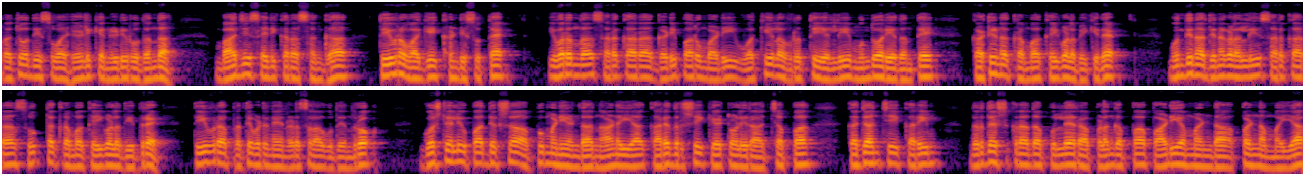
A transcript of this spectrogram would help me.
ಪ್ರಚೋದಿಸುವ ಹೇಳಿಕೆ ನೀಡಿರುವುದನ್ನು ಮಾಜಿ ಸೈನಿಕರ ಸಂಘ ತೀವ್ರವಾಗಿ ಖಂಡಿಸುತ್ತೆ. ಇವರನ್ನ ಸರ್ಕಾರ ಗಡೀಪಾರು ಮಾಡಿ ವಕೀಲ ವೃತ್ತಿಯಲ್ಲಿ ಮುಂದುವರಿಯದಂತೆ ಕಠಿಣ ಕ್ರಮ ಕೈಗೊಳ್ಳಬೇಕಿದೆ. ಮುಂದಿನ ದಿನಗಳಲ್ಲಿ ಸರ್ಕಾರ ಸೂಕ್ತ ಕ್ರಮ ಕೈಗೊಳ್ಳದಿದ್ದರೆ ತೀವ್ರ ಪ್ರತಿಭಟನೆ ನಡೆಸಲಾಗುವುದೆಂದರು. ಗೋಷ್ಠಿಯಲ್ಲಿ ಉಪಾಧ್ಯಕ್ಷ ಅಪ್ಪುಮಣಿಯಂಡ ನಾಣಯ್ಯ, ಕಾರ್ಯದರ್ಶಿ ಕೇಟೋಳಿರ ಅಚ್ಚಪ್ಪ, ಖಜಾಂಚಿ ಕರೀಂ, ನಿರ್ದೇಶಕರಾದ ಪುಲ್ಲೇರ ಪಳಂಗಪ್ಪ ಪಾಡಿಯಮ್ಮಂಡ ಅಪ್ಪಣ್ಣಮ್ಮಯ್ಯ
